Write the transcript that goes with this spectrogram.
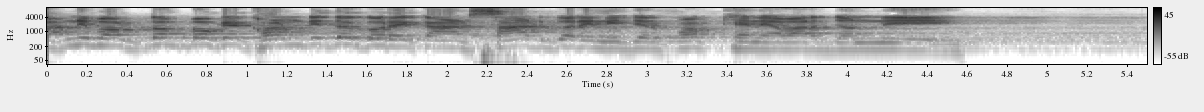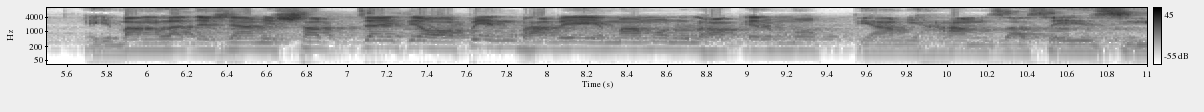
আপনি বক্তব্যকে খণ্ডিত করে কাট সাট করে নিজের পক্ষে নেওয়ার জন্যে। এই বাংলাদেশে আমি সবচাইতে ওপেন ভাবে মামুনুল হকের মুক্তি আমি হামজা চেয়েছি।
